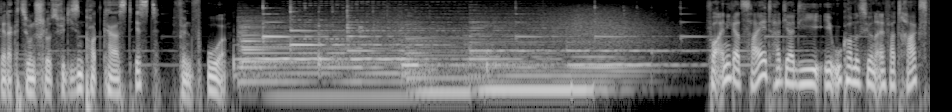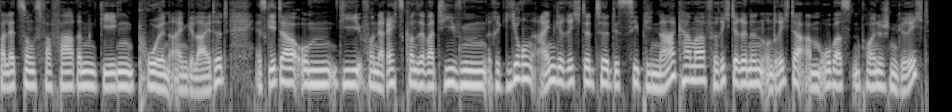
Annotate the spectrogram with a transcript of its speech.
Redaktionsschluss für diesen Podcast ist 5 Uhr. Vor einiger Zeit hat ja die EU-Kommission ein Vertragsverletzungsverfahren gegen Polen eingeleitet. Es geht da um die von der rechtskonservativen Regierung eingerichtete Disziplinarkammer für Richterinnen und Richter am obersten polnischen Gericht.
